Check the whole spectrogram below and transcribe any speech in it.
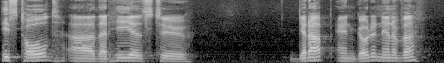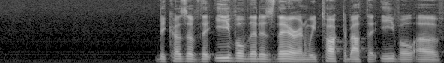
He's told uh, that he is to get up and go to Nineveh because of the evil that is there. And we talked about the evil of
